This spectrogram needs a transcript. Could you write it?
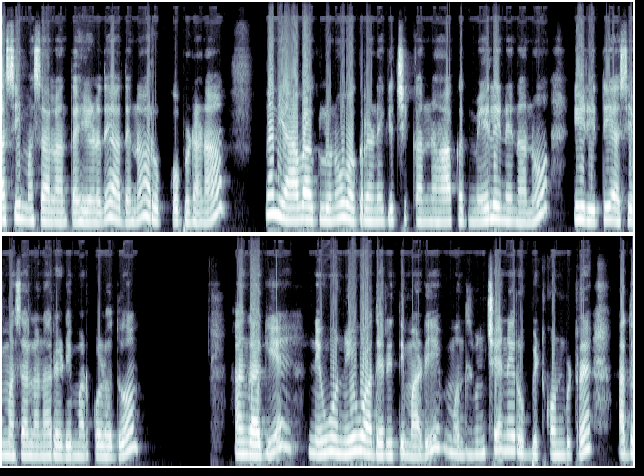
ಹಸಿ ಮಸಾಲ ಅಂತ ಹೇಳಿದೆ ಅದನ್ನ ರುಬ್ಕೊಬಿಡೋಣ. ನಾನು ಯಾವಾಗ್ಲೂ ಒಗ್ಗರಣೆಗೆ ಚಿಕನ್ ಹಾಕದ ಮೇಲೇನೆ ನಾನು ಈ ರೀತಿ ಹಸಿ ಮಸಾಲಾನ ರೆಡಿ ಮಾಡ್ಕೊಳ್ಳೋದು. ಹಂಗಾಗಿ ನೀವು ನೀವು ಅದೇ ರೀತಿ ಮಾಡಿ ಮುಂಚೆನೆ ರುಬ್ಬಿಟ್ಕೊಂಡ್ಬಿಟ್ರೆ ಅದು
